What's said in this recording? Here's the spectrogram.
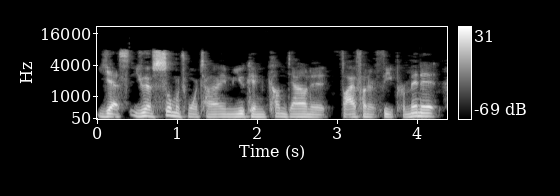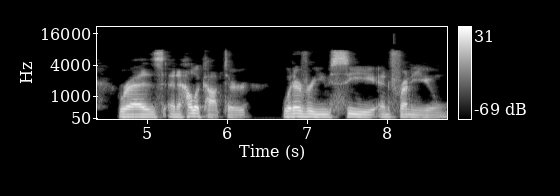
Yes, you have so much more time. You can come down at 500 feet per minute, whereas in a helicopter, whatever you see in front of you,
